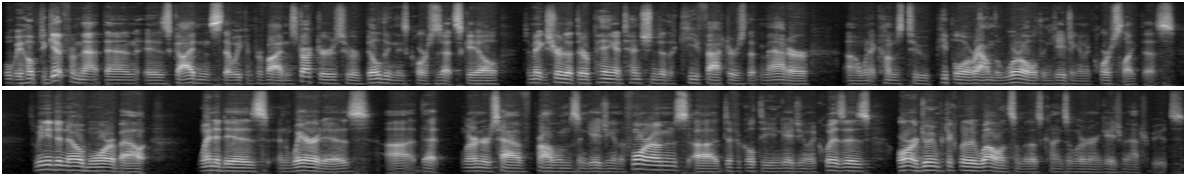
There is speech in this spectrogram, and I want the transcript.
What we hope to get from that then is guidance that we can provide instructors who are building these courses at scale to make sure that they're paying attention to the key factors that matter uh, when it comes to people around the world engaging in a course like this. So we need to know more about when it is and where it is uh, that learners have problems engaging in the forums, uh, difficulty engaging in the quizzes, or are doing particularly well in some of those kinds of learner engagement attributes.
